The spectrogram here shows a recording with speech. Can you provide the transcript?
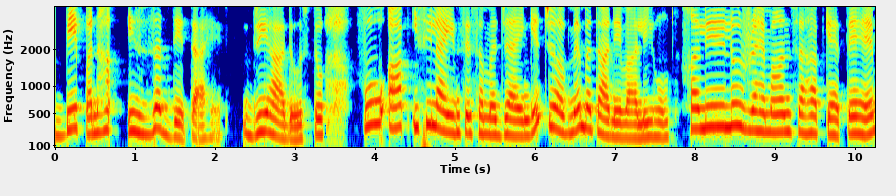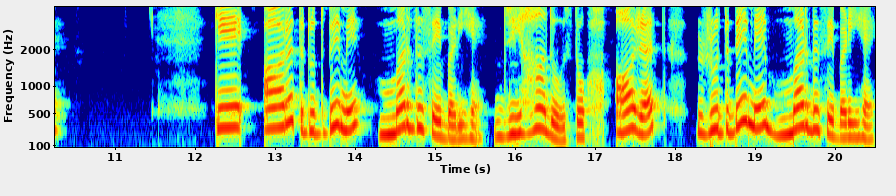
बेपनाह इज़्ज़त देता है। जी हाँ दोस्तों वो आप इसी लाइन से समझ जाएँगे जो अब मैं बताने वाली हूँ। खलीलुररहमान साहब कहते हैं कि औरत रुतबे में मर्द से बड़ी है। जी हाँ दोस्तों, औरत रुतबे में मर्द से बड़ी है।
